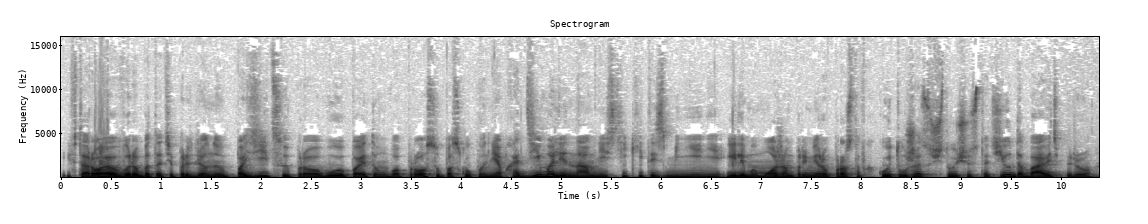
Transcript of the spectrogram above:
И второе, выработать определенную позицию правовую по этому вопросу, поскольку необходимо ли нам внести какие-то изменения. Или мы можем, к примеру, просто в какую-то уже существующую статью добавить, к примеру,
